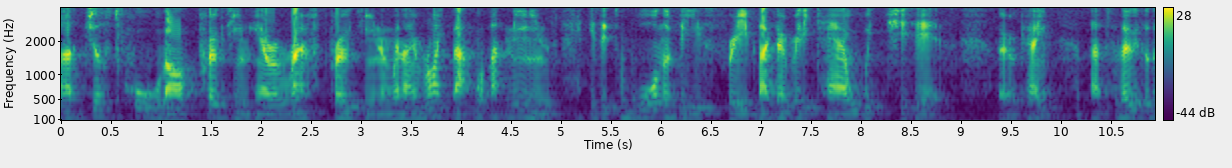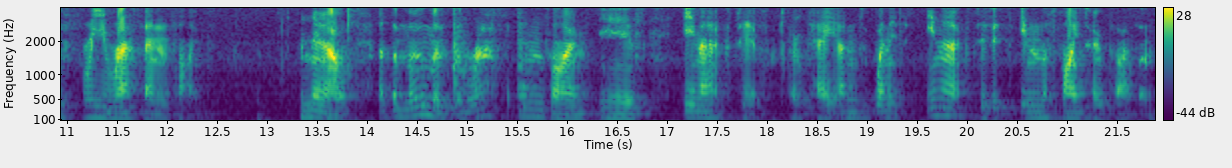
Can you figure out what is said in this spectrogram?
uh, just call our protein here a RAF protein, and when I write that, what that means is it's one of these three, but I don't really care which it is. Okay, uh, so those are the three RAF enzymes. Now, at the moment, the RAF enzyme is inactive, okay? And when it's inactive, it's in the cytoplasm,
